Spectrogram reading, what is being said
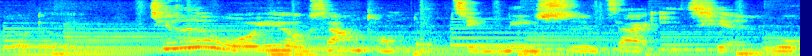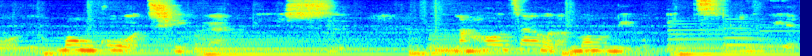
对。其实我也有相同的经历，是在以前我有梦过我亲人离世，然后在我的梦里，我一直流眼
